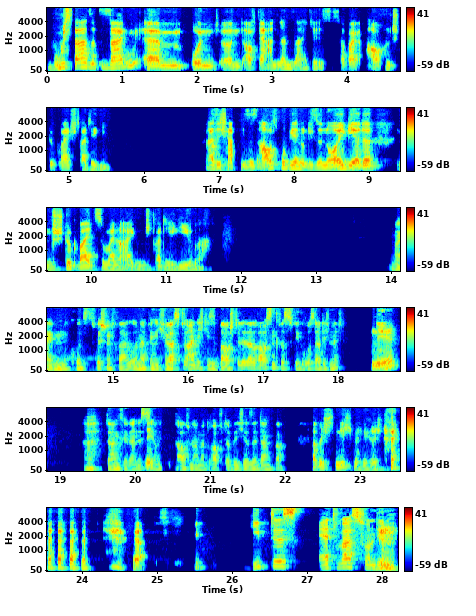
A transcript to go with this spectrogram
Booster sozusagen. Ähm, und, und auf der anderen Seite ist es aber auch ein Stück weit Strategie. Also ich habe dieses Ausprobieren und diese Neugierde ein Stück weit zu meiner eigenen Strategie gemacht. Mal eben eine kurze Zwischenfrage, unabhängig. Hörst du eigentlich diese Baustelle da draußen? Kriegst du die großartig mit? Nee. Ah, danke, dann ist nee. die Aufnahme drauf. Da bin ich ja sehr dankbar. Habe ich nicht mitgekriegt. ja. Gibt, gibt es etwas, von dem du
